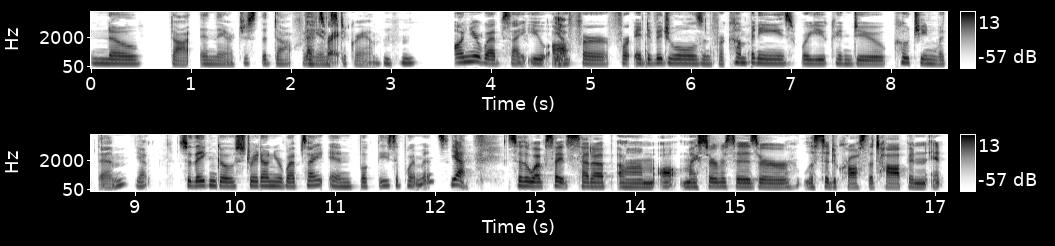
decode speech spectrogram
no dot in there, just the dot for That's the Instagram. Right. Mm-hmm on your website, you yep. offer for individuals and for companies where you can do coaching with them. Yep. So they can go straight on your website and book these appointments? Yeah. So the website's set up. Um, all my services are listed across the top and it,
